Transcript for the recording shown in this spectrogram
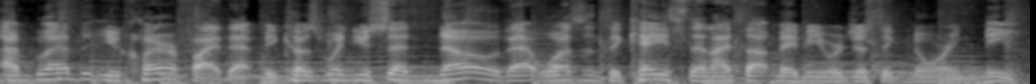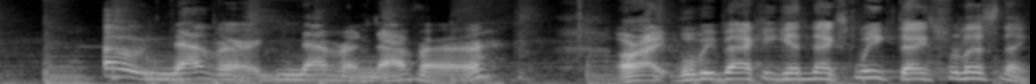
i'm glad that you clarified that because when you said no that wasn't the case then i thought maybe you were just ignoring me. Oh never never never. All right. We'll be back again next week. Thanks for listening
